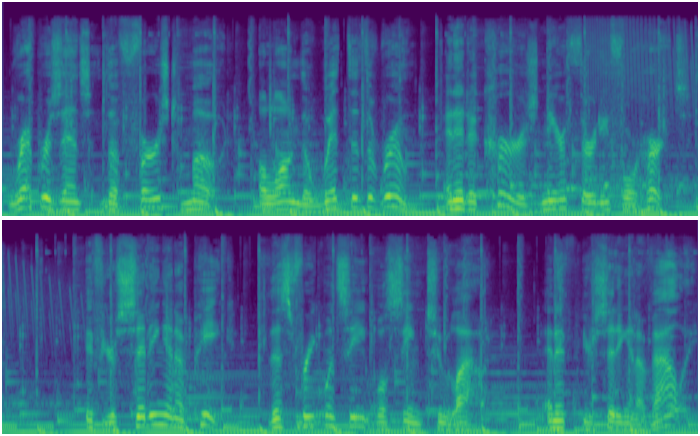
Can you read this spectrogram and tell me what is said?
represents the first mode along the width of the room and it occurs near 34 Hz. If you're sitting in a peak, this frequency will seem too loud, and if you're sitting in a valley,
